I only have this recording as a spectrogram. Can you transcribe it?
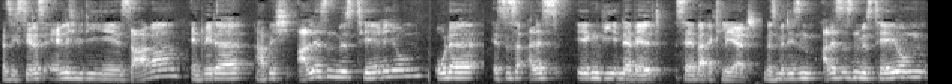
Also ich sehe das ähnlich wie die Sarah. Entweder habe ich alles ein Mysterium oder es ist alles irgendwie in der Welt selber erklärt. Und das mit diesem alles ist ein Mysterium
